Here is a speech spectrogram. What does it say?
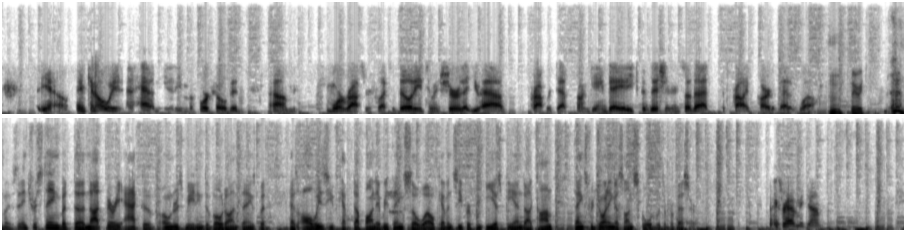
you know, and can always and have needed even before COVID, um, more roster flexibility to ensure that you have proper depth on game day at each position, and so that is probably part of that as well. Mm, very, it was an interesting but uh, not very active owners meeting to vote on things. But as always, you've kept up on everything so well. Kevin Seifert from ESPN.com. Thanks for joining us on Schooled with the Professor. Thanks for having me, John.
